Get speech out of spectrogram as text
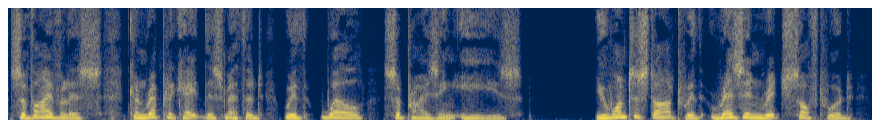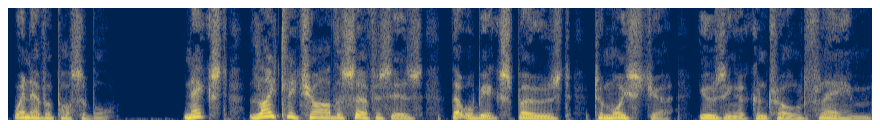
survivalists can replicate this method with, well, surprising ease. You want to start with resin-rich softwood whenever possible. Next, lightly char the surfaces that will be exposed to moisture using a controlled flame,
